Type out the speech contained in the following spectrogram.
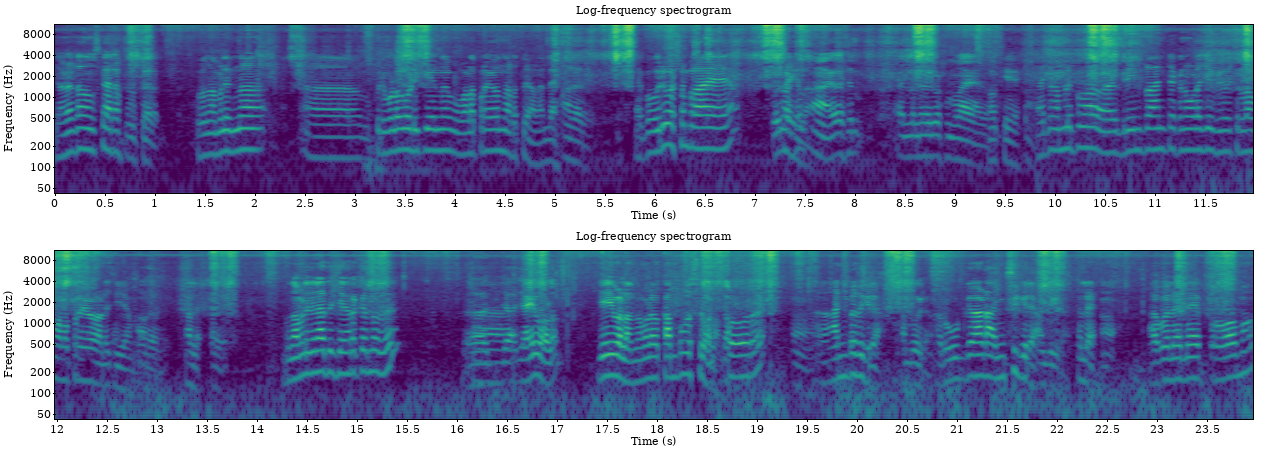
ജോണേട്ടാ നമസ്കാരം. നമസ്കാരം. അപ്പോൾ നമ്മളിന്ന് കുരുമുളക് കുരുമുളക് ഇന്ന് വളപ്രയോഗം നടത്തുകയാണ് അല്ലേ അതെ അതെ. അപ്പോൾ ഒരു വർഷം പ്രായമായ ഒരു വർഷം ആ ഏകദേശം എല്ലാം ഒരു വർഷം പ്രായമായ ഓക്കെ. അതിന് നമ്മളിപ്പോൾ ഗ്രീൻ പ്ലാന്റ് ടെക്നോളജി ഉപയോഗിച്ചുള്ള വളപ്രയോഗമാണ് ചെയ്യാൻ പോകുന്നത്. അല്ലേ? അതെ അപ്പോൾ നമ്മളിതിനകത്ത് ചേർക്കുന്നത് ജ- ജൈവവളം. ജൈവവളം നമ്മുടെ കമ്പോസ്റ്റ് വളം. ചോറ് അൻപത് ഗ്രാം. അമ്പത് ഗ്രാം. റൂട്ട് ഗാർഡ് അഞ്ച് ഗ്രാം. അഞ്ച് ഗ്രാം. അല്ലേ? അതുപോലെ തന്നെ പ്രോമ്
